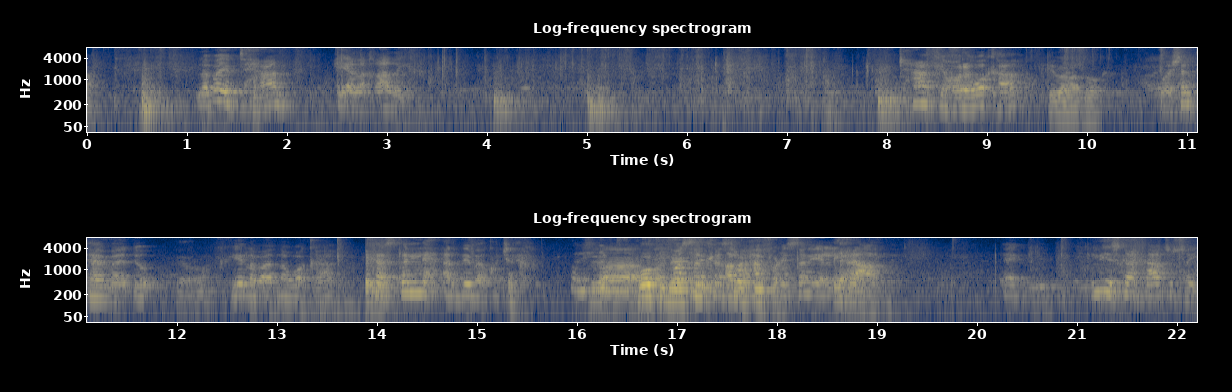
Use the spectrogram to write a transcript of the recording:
ah laba imtixaan ayaa la qaadaya imtixaankii hore wakaa kii labaad looka waa shantaa maado kii labaadna wakaa kasta lix arday baa ku jira covid fasal 19 kasta waxaa amarkiisa fadhiisanaya lix lix arday Eeg, liiskaa kaa tusaya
